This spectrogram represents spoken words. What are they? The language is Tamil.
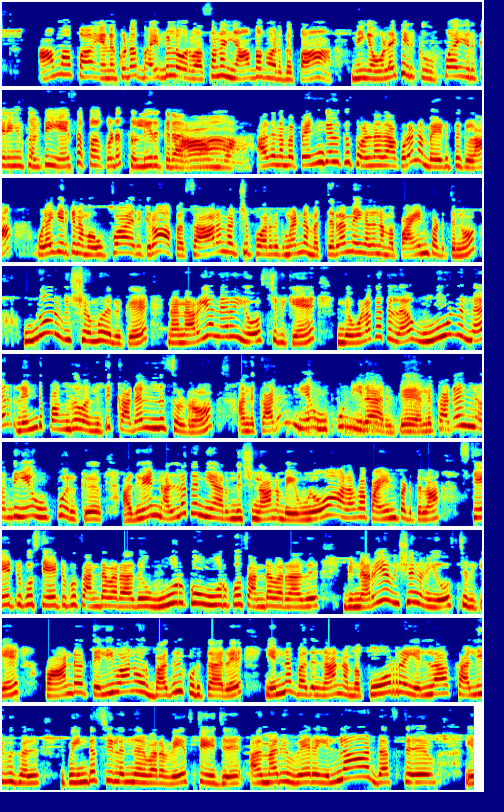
ஆமாப்பா எனக்கு கூட பைபிள்ல ஒரு வசனம் ஞாபகம் வருதுப்பா. நீங்க உலகிற்கு உப்பா இருக்கிறீங்கன்னு சொல்லிட்டு ஏசப்பா கூட சொல்லியிருக்கிறாரு ஆமா. அதை நம்ம பெண்களுக்கு சொன்னதா கூட நம்ம எடுத்துக்கலாம். உலகிற்கு நம்ம உப்பா இருக்கிறோம். அப்ப சாரமற்று போறதுக்கு முன்னாடி நம்ம திறமைகளை நம்ம பயன்படுத்தணும். இன்னொரு விஷயமும் இருக்கு. நான் நிறைய நேரம் யோசிச்சிருக்கேன். இந்த உலகத்துல மூணுல ரெண்டு பங்கு வந்துட்டு கடல்னு சொல்றோம். அந்த கடல் ஏன் உப்பு நீரா இருக்கு? அந்த கடல்ல வந்து ஏன் உப்பு இருக்கு? அதுவே நல்ல தண்ணியா இருந்துச்சுன்னா நம்ம எவ்வளோ அழகா பயன்படுத்தலாம். ஸ்டேட்டுக்கும் ஸ்டேட்டுக்கும் சண்டை வராது. ஊருக்கும் ஊருக்கும் சண்டை வராது. இப்படி நிறைய விஷயம் நான் யோசிச்சிருக்கேன். பாண்டவர் தெளிவான ஒரு பதில் கொடுத்தாரு. என்ன பதில்னா நம்ம போடுற எல்லா கழிவுகள் இப்போ இண்டஸ்ட்ரியில இருந்து வர வேஸ்டேஜ் அது மாதிரி வேற எல்லா டஸ்ட்டு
